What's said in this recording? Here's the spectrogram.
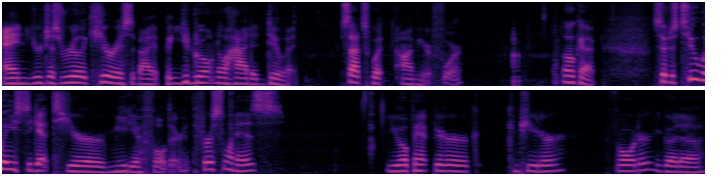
and you're just really curious about it, but you don't know how to do it. So that's what I'm here for. Okay, so there's two ways to get to your media folder. The first one is you open up your computer folder, you go to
